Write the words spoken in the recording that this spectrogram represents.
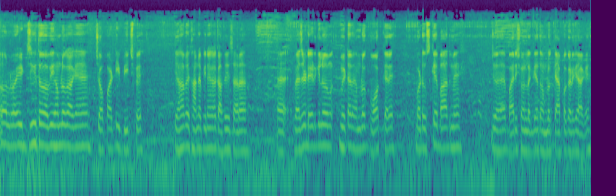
और राइट जी तो अभी हम लोग आ गए हैं चौपाटी बीच पे। यहाँ पे खाने पीने का काफ़ी सारा है वैसे डेढ़ किलोमीटर हम लोग वॉक करें बट उसके बाद में जो है बारिश होने लग गया तो हम लोग कैब पकड़ के आ गए।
